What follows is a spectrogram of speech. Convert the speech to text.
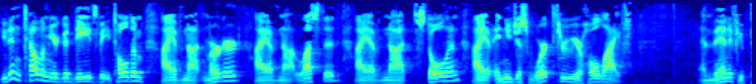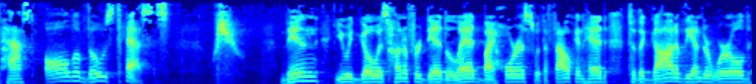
You didn't tell them your good deeds, but you told them, I have not murdered, I have not lusted, I have not stolen, I have, and you just worked through your whole life. And then if you passed all of those tests, whew, then you would go as Hunefer did, led by Horus with a falcon head, to the god of the underworld,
